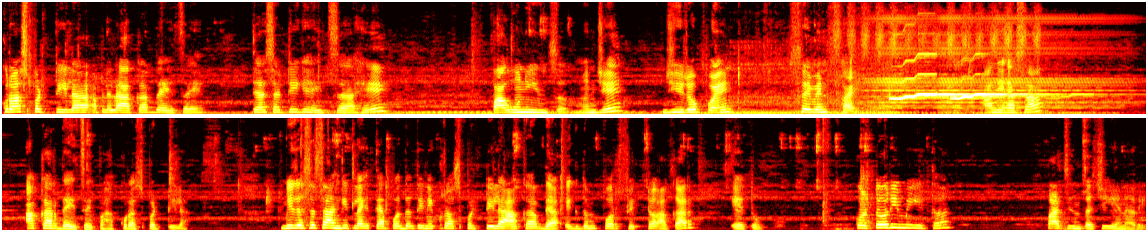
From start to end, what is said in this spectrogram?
क्रॉस पट्टीला आपल्याला आकार द्यायचा आहे त्यासाठी घ्यायचं आहे पाऊन इंच म्हणजे झिरो पॉईंट सेवन फाय आणि असा आकार द्यायचा आहे पहा क्रॉसपट्टीला मी जसं सांगितलं आहे त्या पद्धतीने क्रॉसपट्टीला आकार द्या एकदम परफेक्ट आकार येतो. कटोरी मी इथं पाच इंचाची घेणार आहे.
